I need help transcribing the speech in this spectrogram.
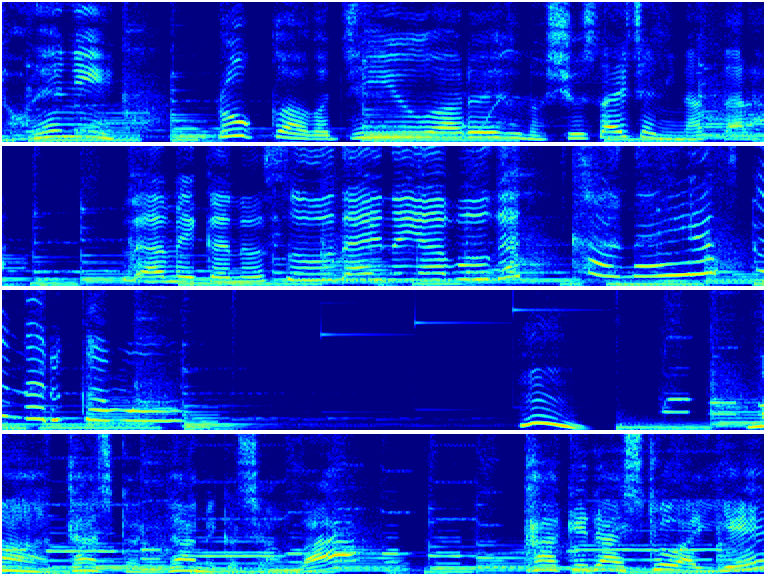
それにロッカーが GURF の主催者になったらラメカの壮大な野望が叶えやすくなるかも。うん。まあ確かにラメカさんは駆け出しとはいえ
